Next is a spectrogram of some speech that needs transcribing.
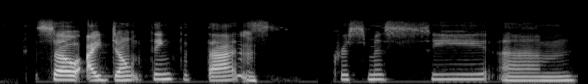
so I don't think that that's Christmassy. Um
